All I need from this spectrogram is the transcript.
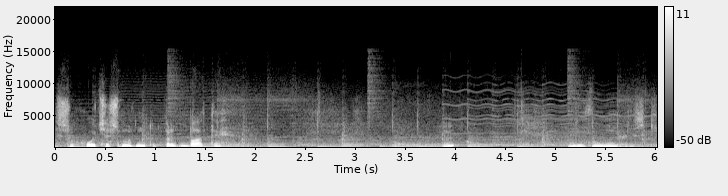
Все, що хочеш, можна тут придбати. Різні іграшки.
